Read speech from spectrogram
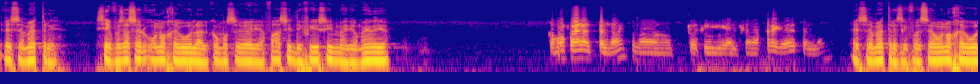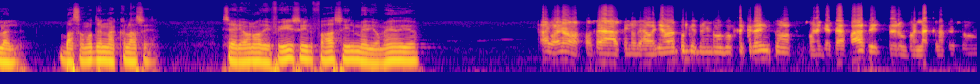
el semestre, si fuese a hacer uno regular, ¿cómo se vería? ¿Fácil, difícil, medio, medio? ¿Cómo fue el perdón? No, que si el semestre que es, perdón. El semestre, si fuese uno regular, basándote en las clases, ¿sería uno difícil, fácil, medio, medio? Ah, bueno, o sea, si nos dejamos llevar porque tengo 12 créditos, supone que sea fácil, pero pues las clases son,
